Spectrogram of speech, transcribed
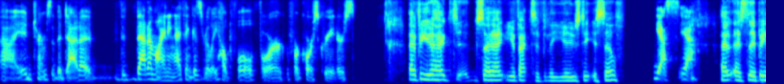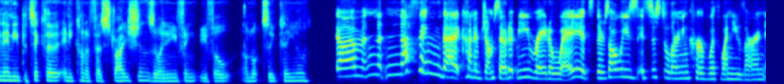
uh, in terms of the data. The data mining, I think, is really helpful for for course creators. Have you had so you've actively used it yourself? Yes, yeah. Has there been any particular any kind of frustrations or anything you thought I'm not too keen on? Um, n- nothing that kind of jumps out at me right away. It's there's always it's just a learning curve with when you learn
